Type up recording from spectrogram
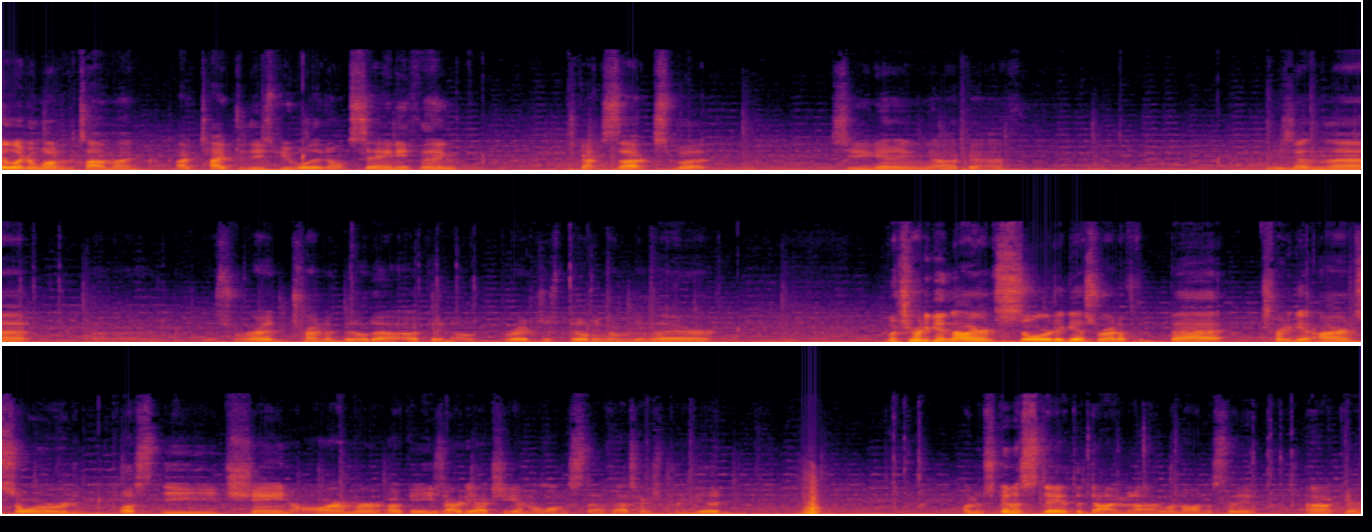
Feel like a lot of the time I, I type to these people that don't say anything, which kind of sucks, but see you getting, okay. He's in that. Uh, this red trying to build out, okay, no, red just building over there. I'm gonna try to get an iron sword, I guess, right off the bat. Try to get iron sword plus the chain armor. Okay, he's already actually getting a lot of stuff. That's actually pretty good. I'm just gonna stay at the diamond island, honestly. Okay.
